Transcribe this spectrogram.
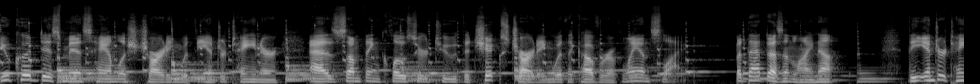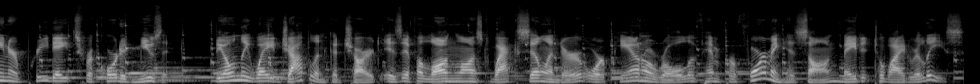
You could dismiss Hamlisch charting with The Entertainer as something closer to the Chicks charting with a cover of Landslide, but that doesn't line up. The Entertainer predates recorded music. The only way Joplin could chart is if a long lost wax cylinder or piano roll of him performing his song made it to wide release,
